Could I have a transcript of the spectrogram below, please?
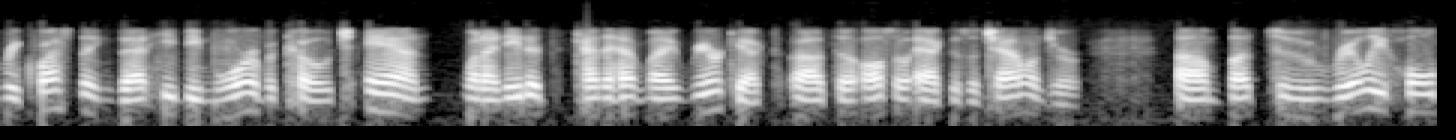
requesting that he be more of a coach, and when I needed kind of have my rear kicked, uh, to also act as a challenger, um, but to really hold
